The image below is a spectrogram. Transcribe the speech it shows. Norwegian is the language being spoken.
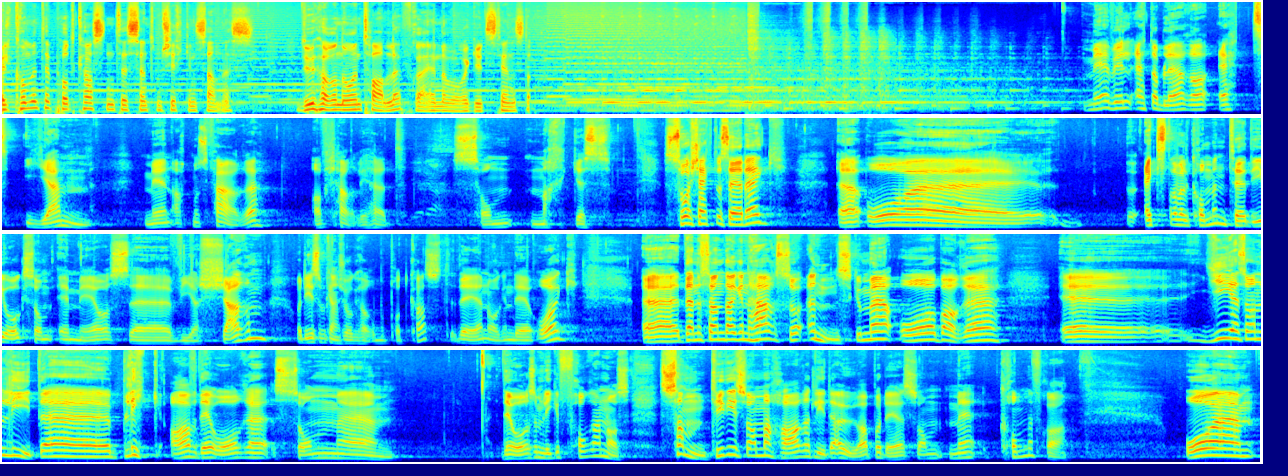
Velkommen til podkasten til Sentrumskirken Sandnes. Du hører nå en tale fra en av våre gudstjenester. Vi vil etablere et hjem med en atmosfære av kjærlighet som merkes. Så kjekt å se deg. eh, Og eh, ekstra velkommen til de som er med oss eh, via skjerm, og de som kanskje også hører på podkast. Det er noen, det òg. Denne søndagen her så ønsker vi å bare eh, gi en sånn lite blikk av det året som eh, det året som ligger foran oss, samtidig som vi har et lite øye på det som vi kommer fra. Og eh,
